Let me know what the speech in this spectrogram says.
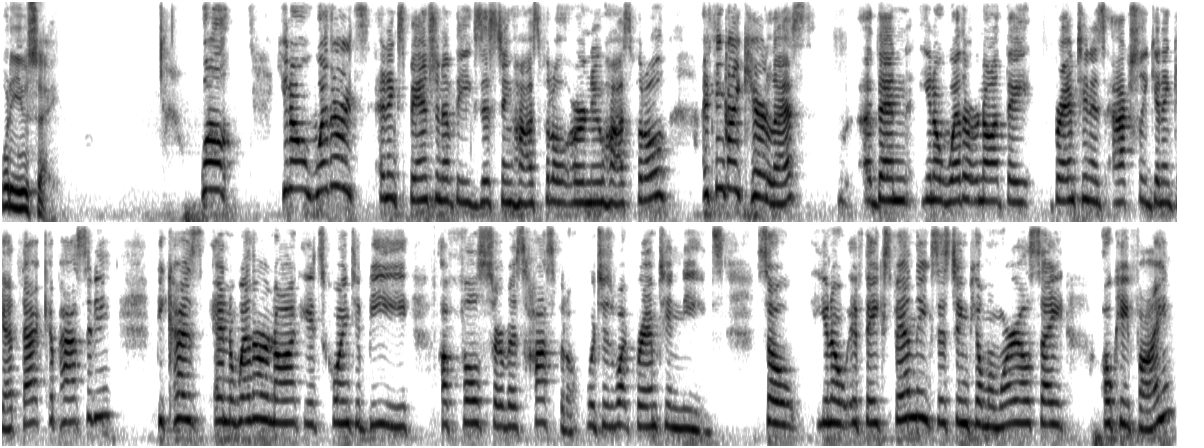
What do you say? Well, you know, whether it's an expansion of the existing hospital or a new hospital, I think I care less uh, than, you know, whether or not they Brampton is actually going to get that capacity because, and whether or not it's going to be a full service hospital, which is what Brampton needs. So, you know, if they expand the existing Peel Memorial site, okay, fine.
